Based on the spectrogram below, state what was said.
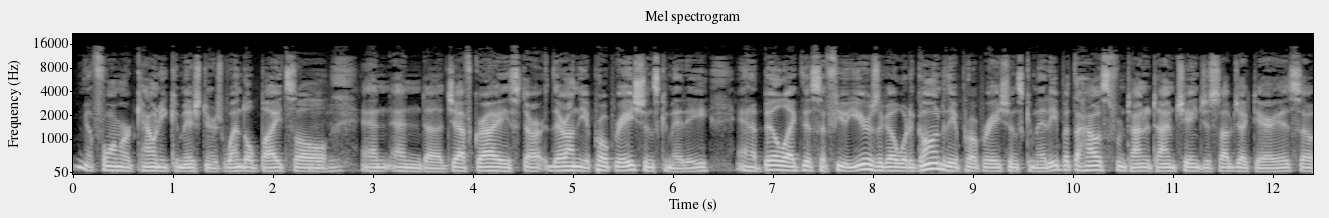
you know, former county commissioners, Wendell Beitzel mm-hmm. and and uh, Jeff Ghrist, are, they're on the appropriations committee. And a bill like this a few years ago would have gone to the appropriations committee, but the House from time to time changes subject areas, so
